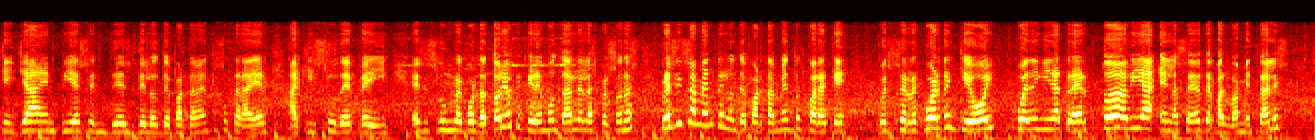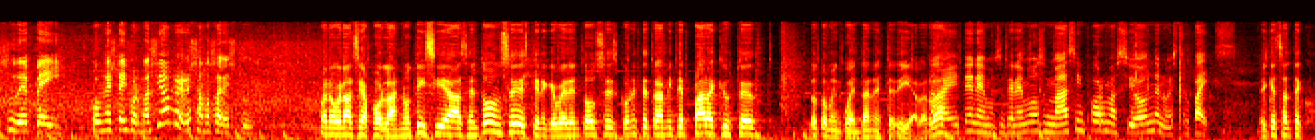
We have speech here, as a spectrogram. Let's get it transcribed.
que ya empiecen desde los departamentos a traer aquí su DPI. Ese es un recordatorio que queremos darle a las personas precisamente en los departamentos para que pues se recuerden que hoy pueden ir a traer todavía en las sedes departamentales su DPI. Con esta información regresamos al estudio. Bueno, gracias por las noticias. Entonces, tiene que ver entonces con este trámite para que usted lo tome en cuenta en este día, ¿verdad? Ahí tenemos, y tenemos más información de nuestro país. El Quetzalteco.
